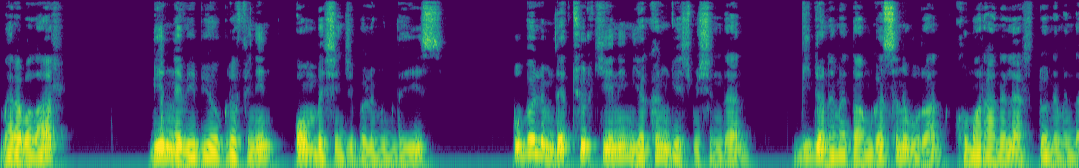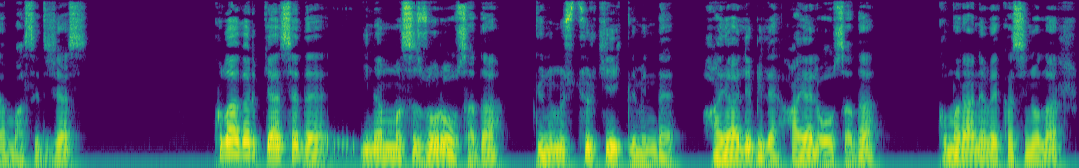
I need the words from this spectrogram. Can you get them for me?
Merhabalar. Bir nevi biyografinin 15. bölümündeyiz. Bu bölümde Türkiye'nin yakın geçmişinden bir döneme damgasını vuran kumarhaneler döneminden bahsedeceğiz. Kulağa garip gelse de inanması zor olsa da günümüz Türkiye ikliminde hayali bile hayal olsa da kumarhane ve kasinolar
